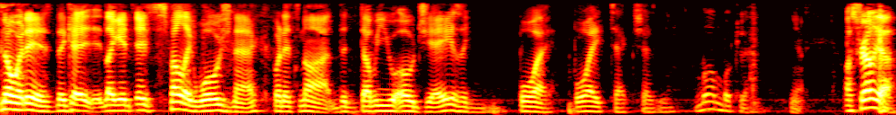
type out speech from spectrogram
No, it is. They ca- like it, it's spelled like Wojnek, but it's not. The W O J is like boy, Wojtek Szczesny. Yeah. Australia.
